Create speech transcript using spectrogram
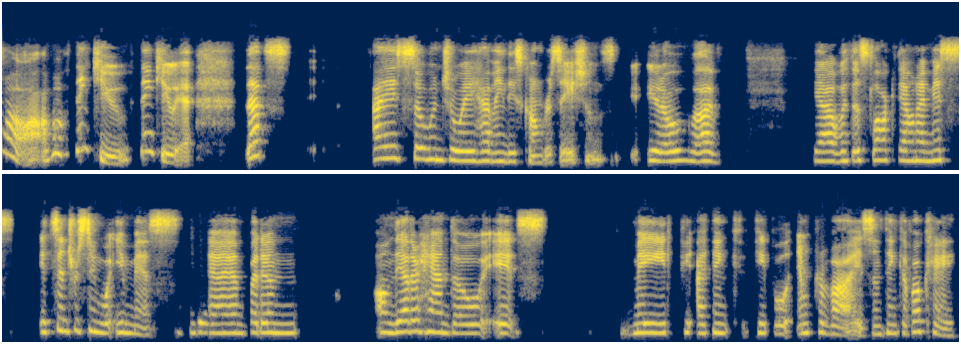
Oh, well, thank you. Thank you. Eh, that's, I so enjoy having these conversations. You know, I've, yeah, with this lockdown, I miss, it's interesting what you miss. Yeah. And, but in, on the other hand, though, it's made, I think, people improvise and think of, okay,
